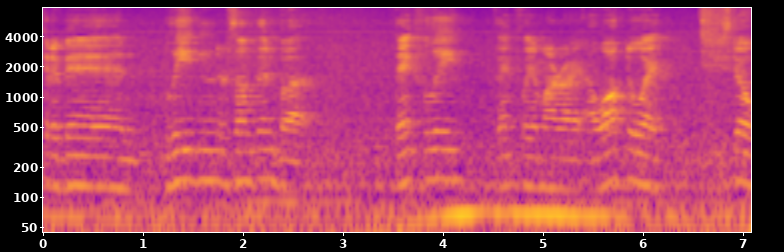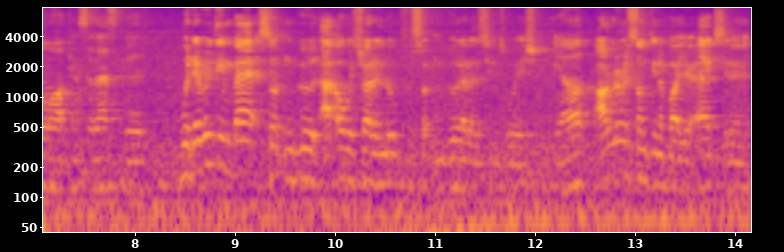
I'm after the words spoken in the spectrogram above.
Could have been bleeding or something, but thankfully, thankfully I'm alright. I walked away. Still walking, so that's good. With everything bad, something good. I always try to look for something good out of the situation. Yup. I learned something about your accident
